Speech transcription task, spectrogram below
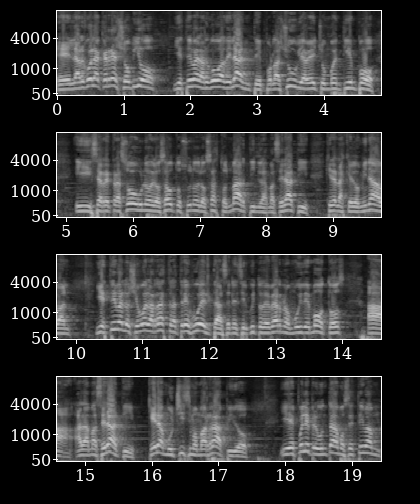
Eh, largó la carrera, llovió, y Esteban largó adelante por la lluvia, había hecho un buen tiempo y se retrasó uno de los autos, uno de los Aston Martin, las Maserati, que eran las que dominaban. Y Esteban lo llevó a la rastra tres vueltas en el circuito de Berno, muy de motos, a la Maserati, que era muchísimo más rápido. Y después le preguntamos, Esteban,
